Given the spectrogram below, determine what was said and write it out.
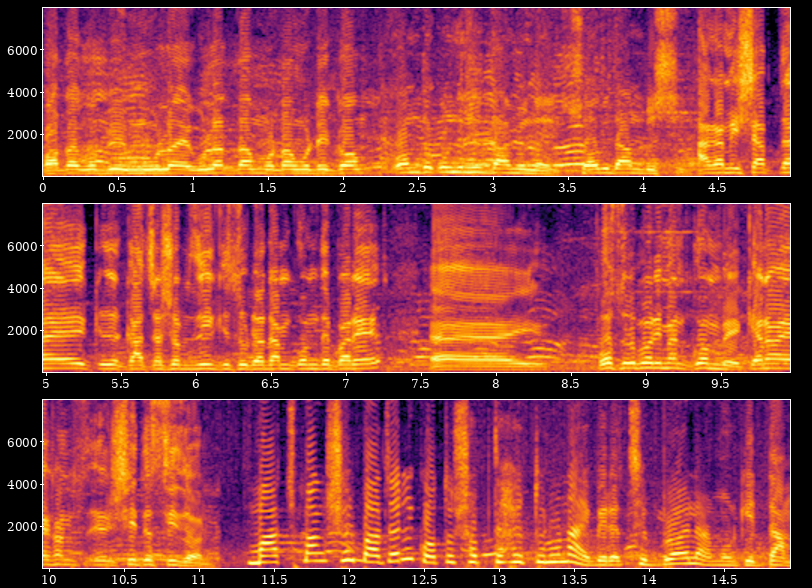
পাতাকপি মূলা এগুলোর দাম মোটামুটি কম। কম তো কোন জিনিস দামই নেই সবই দাম বেশি। আগামী সপ্তাহে কাঁচা সবজি কিছুটা দাম কমতে পারে প্রচুর পরিমাণ কমবে। কেন এখন শীতের সিজন মাছ মাংসের বাজারে গত সপ্তাহের তুলনায় বেড়েছে ব্রয়লার মুরগির দাম।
